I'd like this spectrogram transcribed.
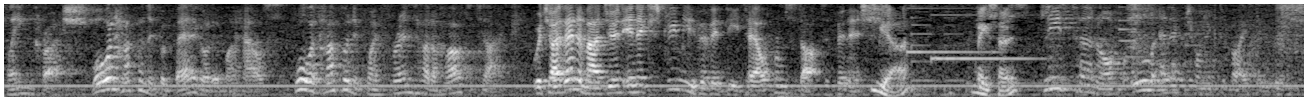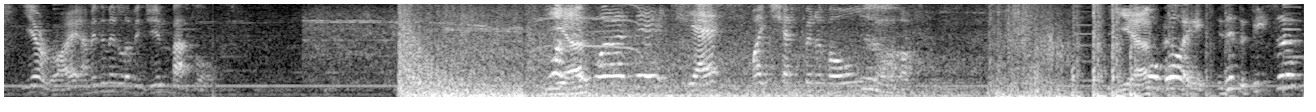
plane crash? What would happen if a bear got in my house? What would happen if my friend had a heart attack? Which I then imagine in extremely vivid detail from start to finish. Yeah, makes sense. Please turn off all electronic devices. yeah, right, I'm in the middle of a gym battle. Was Yeah. it worth it? Yes, my Chespin evolved. oh Yeah. boy, is it the pizza?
